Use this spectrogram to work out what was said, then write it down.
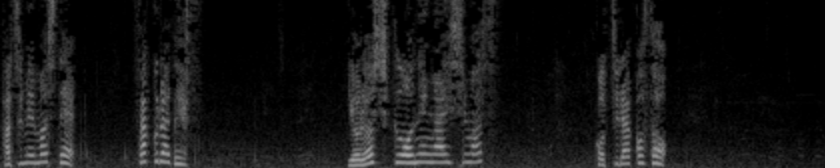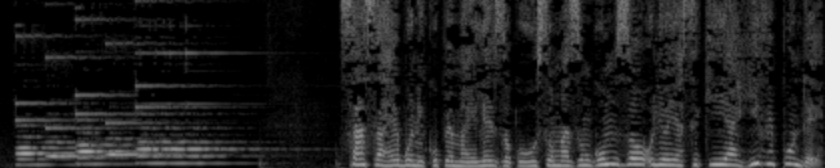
はじめまして。さくらです。よろしくお願いします。こちらこそ。sasa hebu nikupe maelezo kuhusu mazungumzo uliyoyasikia hivi punde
